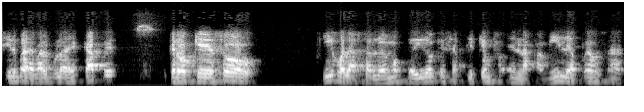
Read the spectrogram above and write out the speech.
sirva de válvula de escape. Creo que eso, híjole, hasta lo hemos pedido que se aplique en, la familia, pues, o sea,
